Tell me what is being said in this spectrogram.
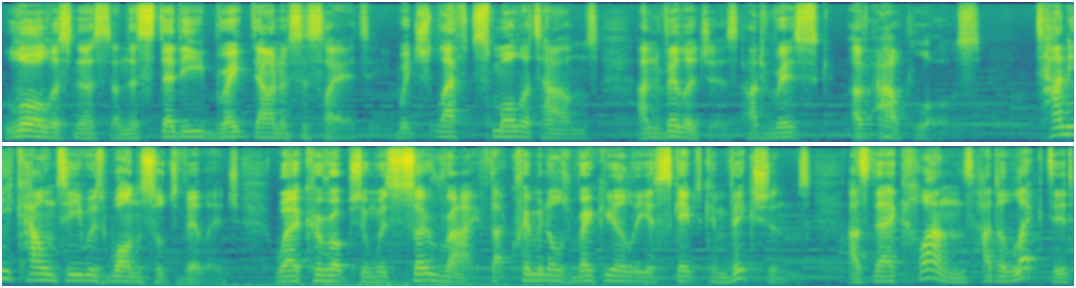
lawlessness and the steady breakdown of society, which left smaller towns and villages at risk of outlaws. Taney County was one such village, where corruption was so rife that criminals regularly escaped convictions, as their clans had elected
